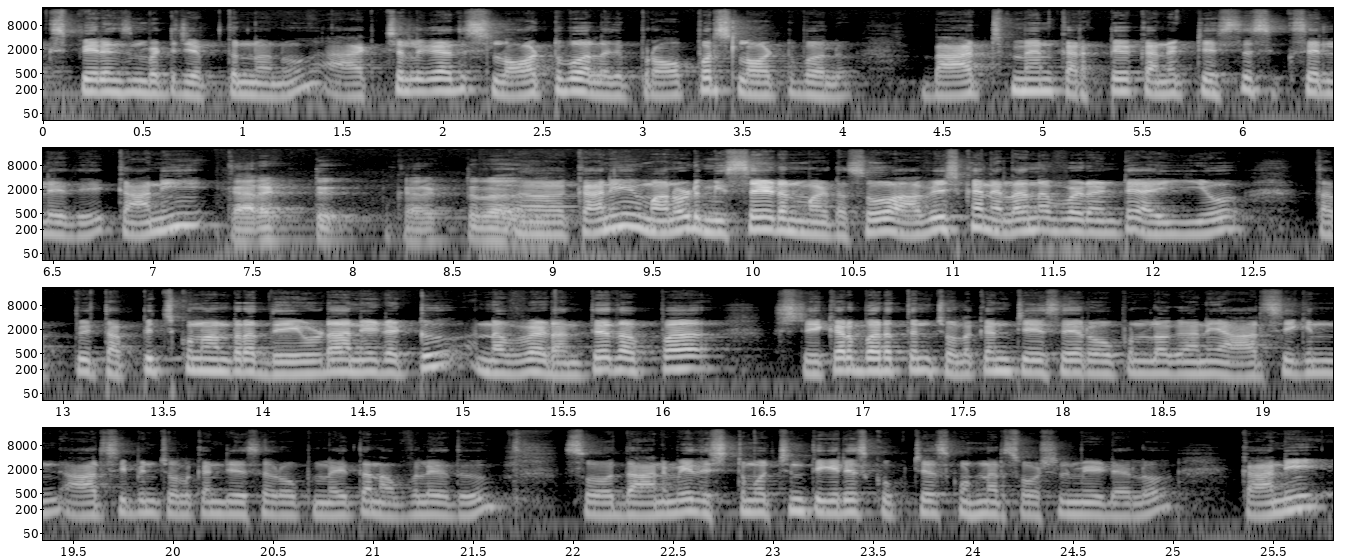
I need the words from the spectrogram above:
ఎక్స్పీరియన్స్ని బట్టి చెప్తున్నాను. యాక్చువల్గా అది స్లాట్ బాల్ అది ప్రాపర్ స్లాట్ బాల్ బ్యాట్స్మెన్ కరెక్ట్గా కనెక్ట్ చేస్తే సిక్స్ వెళ్ళేది. కానీ కరెక్ట్ కరెక్ట్ కానీ మనోడు మిస్ అయ్యాడు అనమాట సో ఆవేష్ ఖాన్ ఎలా నవ్వాడంటే అయ్యో తప్పి తప్పించుకున్నానరా దేవుడా అనేటట్టు నవ్వాడు. అంతే తప్ప శ్రీకర్ భరత్ని చులకం చేసే రూపంలో కానీ ఆర్సీకి ఆర్సీబీని చులకం చేసే రూపంలో అయితే నవ్వలేదు. సో దాని మీద ఇష్టం వచ్చిన థియరీస్ కుక్ చేసుకుంటున్నారు సోషల్ మీడియాలో. కానీ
